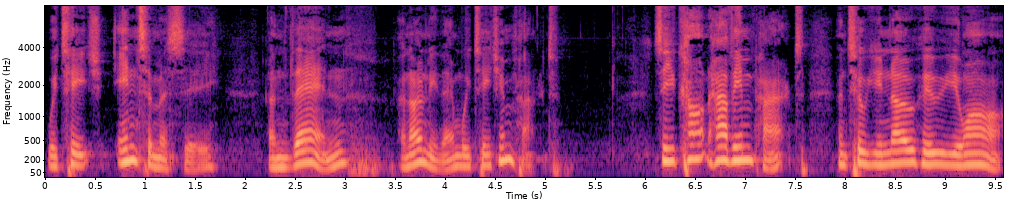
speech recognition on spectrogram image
we teach intimacy, and then, and only then, we teach impact. So you can't have impact until you know who you are.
